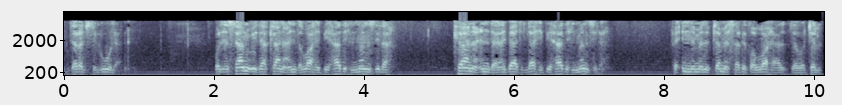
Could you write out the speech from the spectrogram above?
الدرجة الأولى. والإنسان إذا كان عند الله بهذه المنزلة كان عند عباد الله بهذه المنزلة. فإن من التمس رضا الله عز وجل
